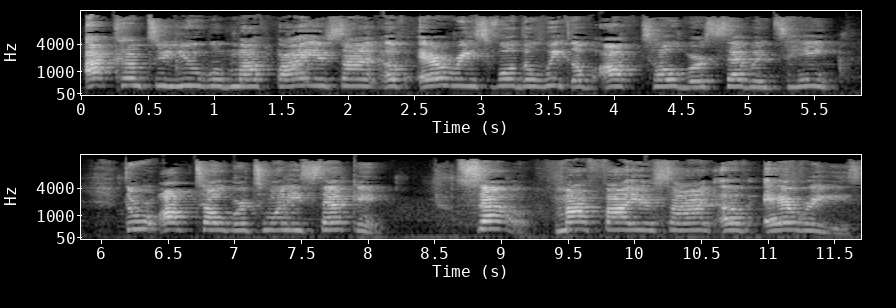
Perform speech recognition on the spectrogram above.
I come to you with my fire sign of Aries for the week of October 17th through October 22nd. So, my fire sign of Aries,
